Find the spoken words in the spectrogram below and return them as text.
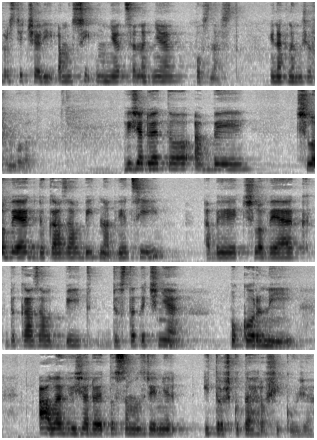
prostě čelí a musí umět se nad ně povznést. Jinak nemůže fungovat. Vyžaduje to, aby člověk dokázal být nad věcí, aby člověk dokázal být dostatečně pokorný, ale vyžaduje to samozřejmě i trošku té hroší kůže.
